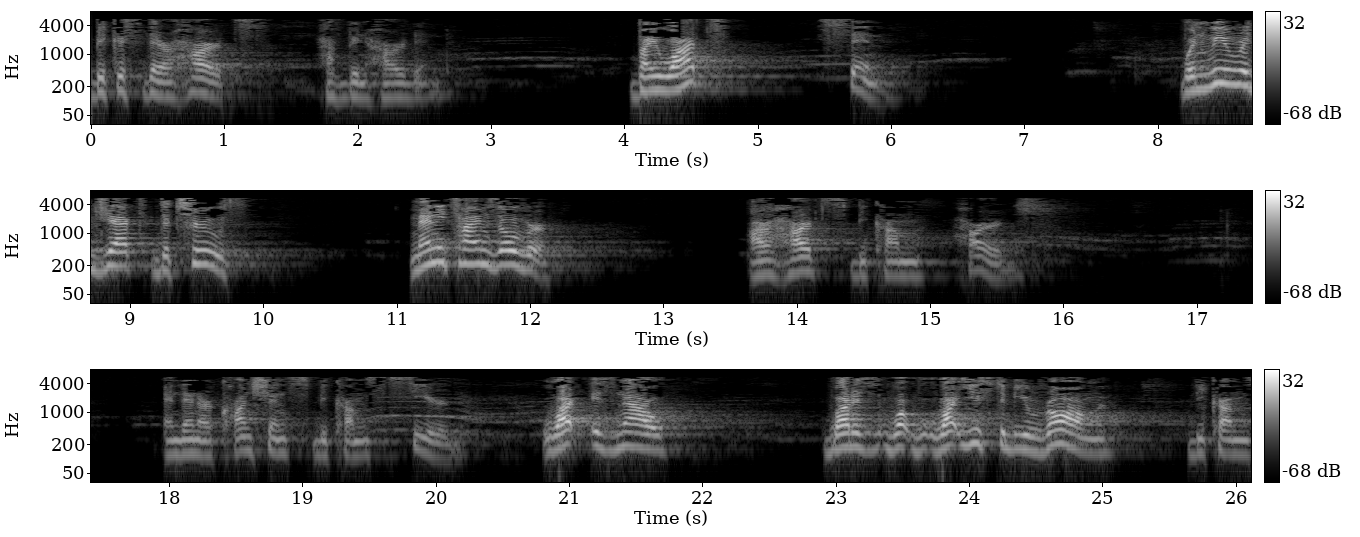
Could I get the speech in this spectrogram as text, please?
Because their hearts have been hardened. By what? Sin. When we reject the truth many times over, our hearts become hard and then our conscience becomes seared. What is now, what is, what, what used to be wrong becomes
